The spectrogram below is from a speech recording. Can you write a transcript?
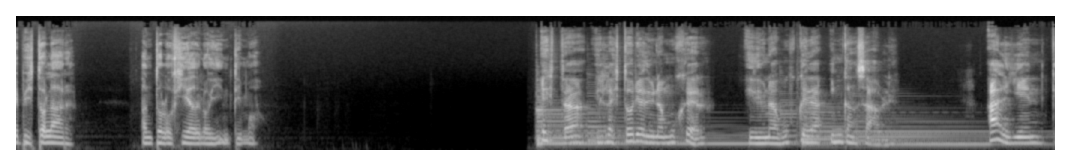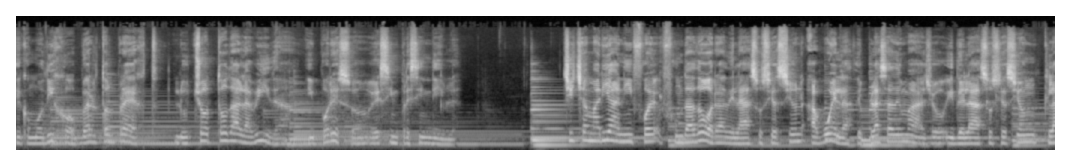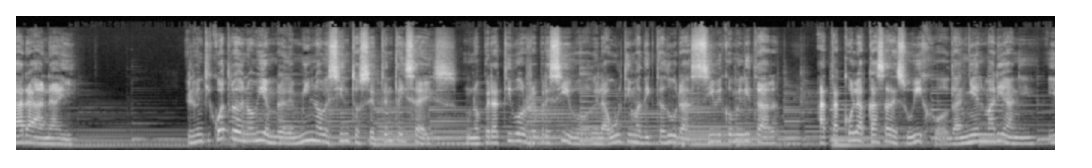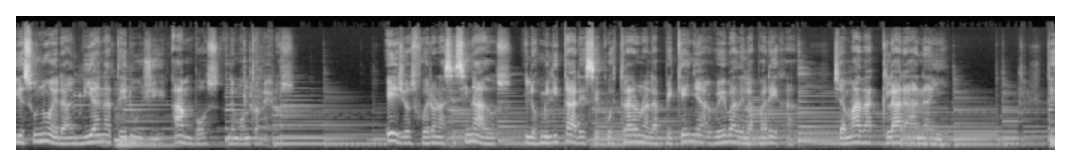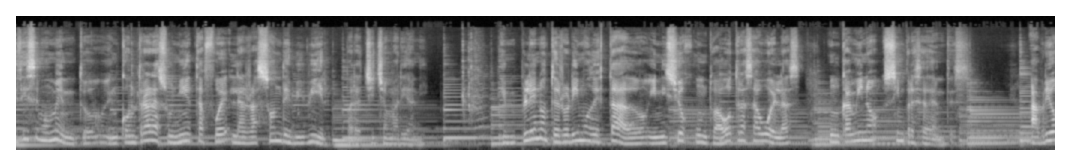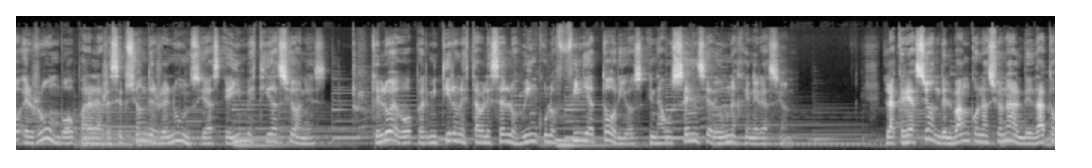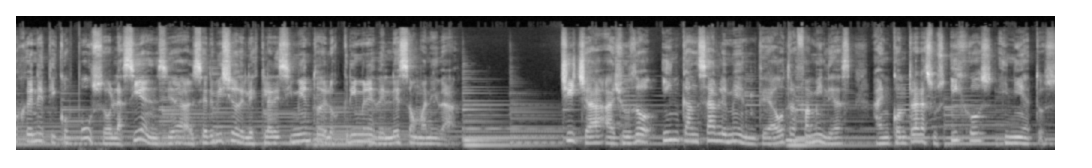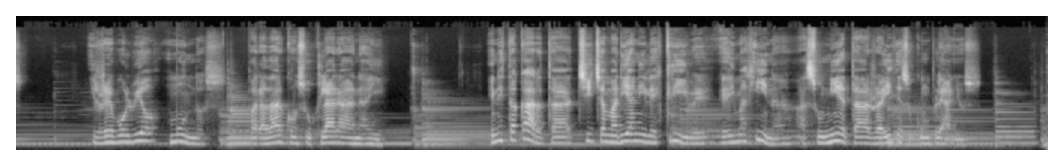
Epistolar, Antología de lo íntimo. Esta es la historia de una mujer y de una búsqueda incansable. Alguien que, como dijo Bertolt Brecht, luchó toda la vida y por eso es imprescindible. Chicha Mariani fue fundadora de la Asociación Abuelas de Plaza de Mayo y de la Asociación Clara Anaí. El 24 de noviembre de 1976, un operativo represivo de la última dictadura cívico-militar atacó la casa de su hijo Daniel Mariani y de su nuera Diana Teruggi, ambos de Montoneros. Ellos fueron asesinados y los militares secuestraron a la pequeña beba de la pareja, llamada Clara Anaí. Desde ese momento, encontrar a su nieta fue la razón de vivir para Chicha Mariani. En pleno terrorismo de Estado, inició junto a otras abuelas un camino sin precedentes. Abrió el rumbo para la recepción de renuncias e investigaciones que luego permitieron establecer los vínculos filiatorios en ausencia de una generación. La creación del Banco Nacional de Datos Genéticos puso la ciencia al servicio del esclarecimiento de los crímenes de lesa humanidad. Chicha ayudó incansablemente a otras familias a encontrar a sus hijos y nietos y revolvió mundos para dar con su clara Anaí. En esta carta, Chicha Mariani le escribe e imagina a su nieta a raíz de su cumpleaños.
